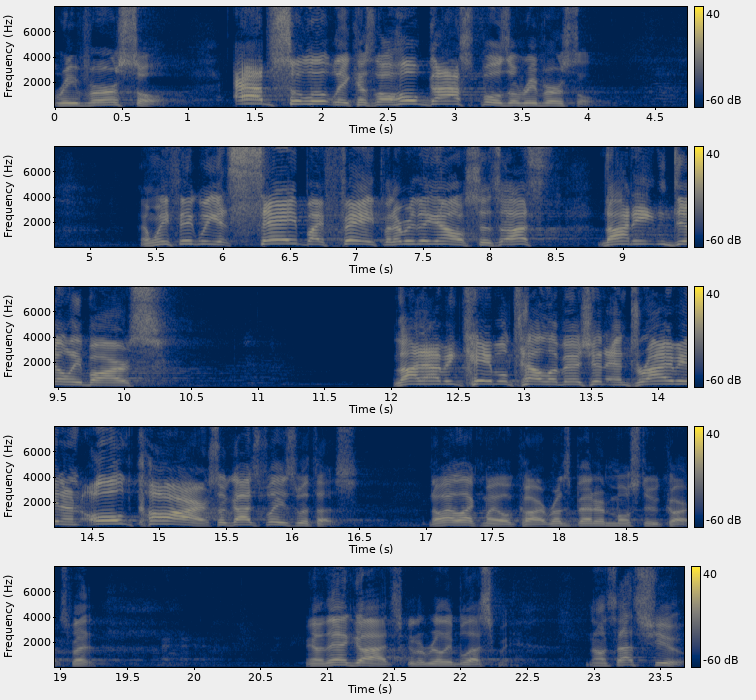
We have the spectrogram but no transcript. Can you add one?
reversal. Absolutely, because the whole gospel is a reversal. And we think we get saved by faith, but everything else is us not eating dilly bars, not having cable television, and driving an old car so God's pleased with us. No, I like my old car. It runs better than most new cars. But, you know, then God's going to really bless me. No, that's you.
